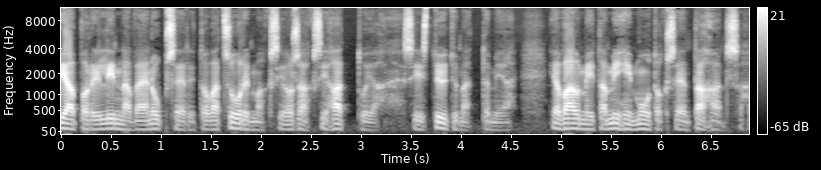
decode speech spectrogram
Viaporin linnaväen upseerit ovat suurimmaksi osaksi hattuja, siis tyytymättömiä, ja valmiita mihin muutokseen tahansa.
